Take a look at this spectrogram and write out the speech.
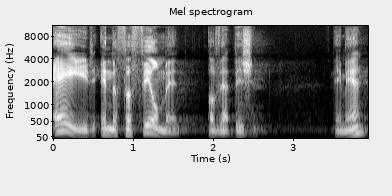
aid in the fulfillment of that vision. Amen?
